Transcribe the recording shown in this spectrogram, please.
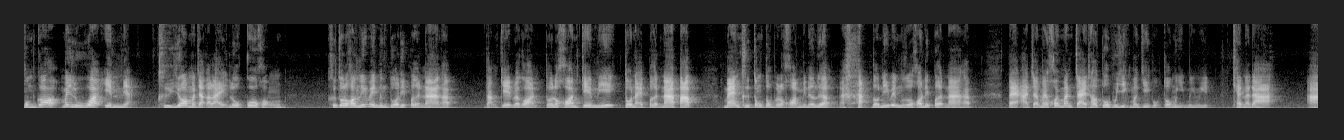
ผมก็ไม่รู้ว่า N เนี่ย คือย่อมาจากอะไรโลโก้ของ คือตัวละครนี้เป็นหนึ่งตัวที่เปิดหน้าครับ สังเกตไว้ก่อน ตัวละครเกมนี้ตัวไหนเปิดหน้าปั๊บ แม่งคือต้องตัวละครมีเนื้อเรื่องนะตัวนี้เป็นตัวละครที่เปิดหน้าครับ แต่อาจจะไม่ค่อยมั่นใจเท่าตัวผู้หญิงเมื่อกี้ผมตัวผู้หญิงมีแคนาดา อะ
